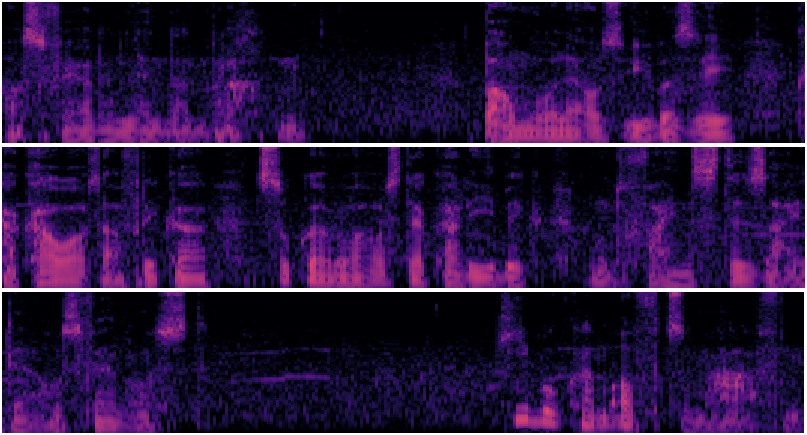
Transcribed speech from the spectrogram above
aus fernen Ländern brachten. Baumwolle aus Übersee, Kakao aus Afrika, Zuckerrohr aus der Karibik und feinste Seide aus Fernost. Kibo kam oft zum Hafen.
